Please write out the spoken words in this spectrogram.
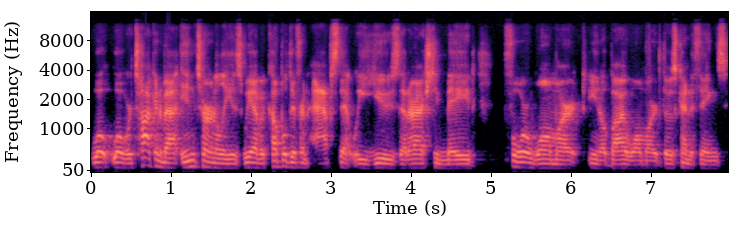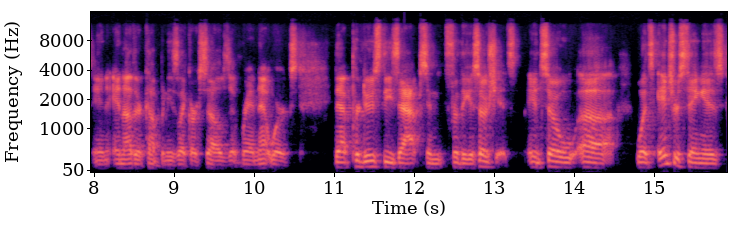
What, what we're talking about internally is we have a couple different apps that we use that are actually made for Walmart, you know, by Walmart, those kind of things, and, and other companies like ourselves at Brand Networks that produce these apps and for the associates. And so, uh, what's interesting is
